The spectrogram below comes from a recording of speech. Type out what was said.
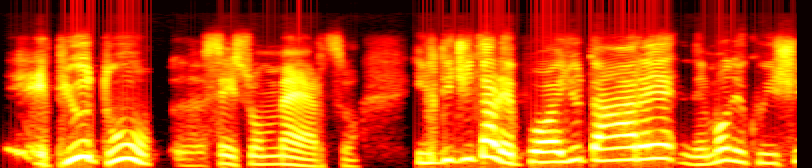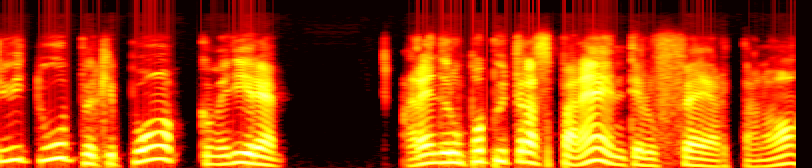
e più tu eh, sei sommerso. Il digitale può aiutare nel modo in cui dicevi tu perché può, come dire, a rendere un po' più trasparente l'offerta. No?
